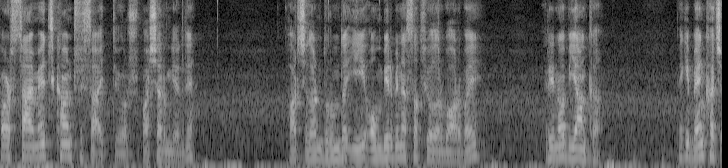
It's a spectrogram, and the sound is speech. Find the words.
First time at countryside diyor. Başarım geldi. Parçaların durumda iyi. 11 bine satıyorlar bu arabayı. Renault Bianca. Peki ben kaç...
